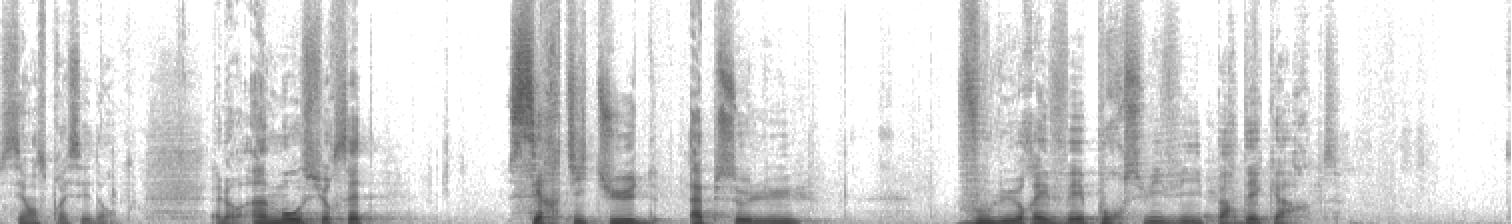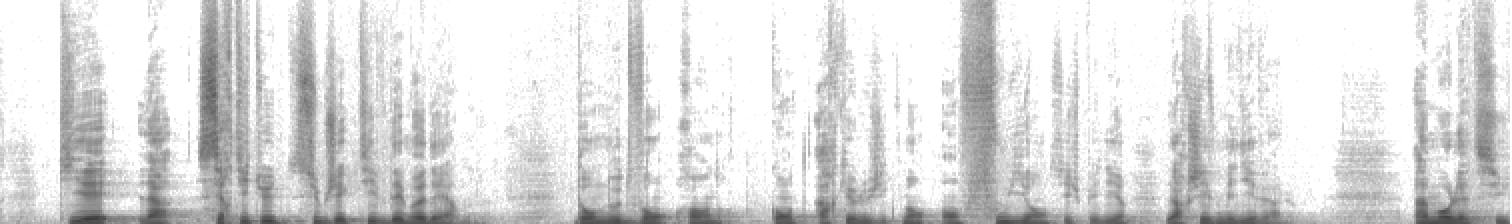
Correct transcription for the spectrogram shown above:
séances précédentes. Alors, un mot sur cette certitude absolue, voulue, rêvée, poursuivie par Descartes, qui est la certitude subjective des modernes, dont nous devons rendre compte archéologiquement en fouillant, si je puis dire, l'archive médiévale. Un mot là-dessus.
